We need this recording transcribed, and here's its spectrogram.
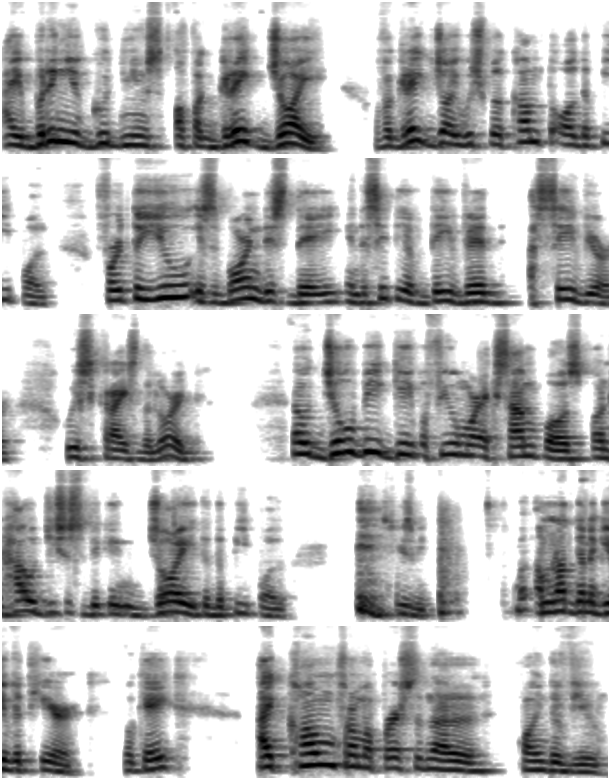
I bring you good news of a great joy, of a great joy which will come to all the people. For to you is born this day in the city of David a Savior who is Christ the Lord. Now, Joby gave a few more examples on how Jesus became joy to the people. Excuse me. But I'm not going to give it here. Okay. I come from a personal point of view.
